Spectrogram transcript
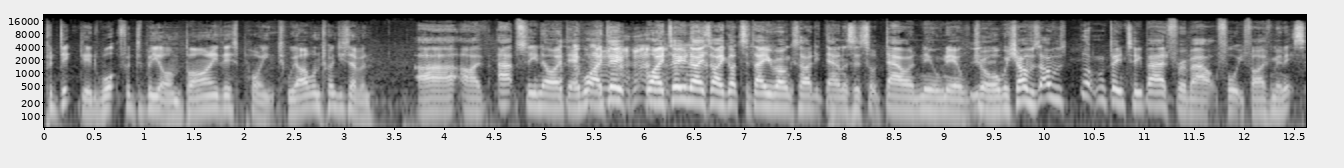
predicted Watford to be on by this point? We are on 27. Uh, I've absolutely no idea. What I do, what I do know is I got today wrong, so I had it down as a sort of dour nil-nil draw, which I was, I was not doing too bad for about 45 minutes.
